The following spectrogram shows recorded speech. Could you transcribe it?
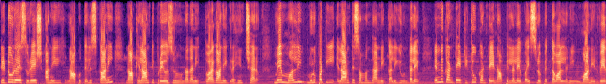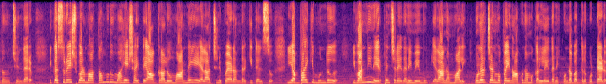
టిటూరే సురేష్ అని నాకు తెలుసు కానీ నాకు ఎలాంటి ప్రయోజనం ఉండదని త్వరగానే గ్రహించాను. మేం మళ్ళీ మునుపటి ఎలాంటి సంబంధాన్ని కలిగి ఉండలేం. ఎందుకంటే టిటూ కంటే నా పిల్లలే వయసులో పెద్దవాళ్ళని ఉమా నిర్వేదం చెందారు. ఇక సురేష్ వర్మ తమ్ముడు మహేష్ అయితే ఆగ్రాలో మా అన్నయ్య ఎలా చనిపోయాడు అందరికీ తెలుసు. ఈ అబ్బాయికి ముందు ఇవన్నీ నేర్పించలేదని మేము ఎలా నమ్మాలి? పునర్జన్మపై నాకు నమ్మకం లేదని కుండబద్దలు కొట్టాడు.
